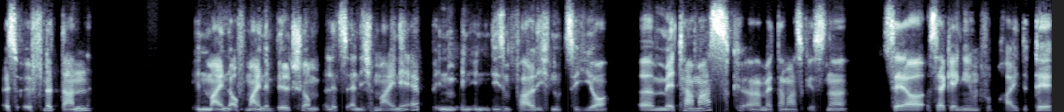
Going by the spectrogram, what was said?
es öffnet dann in mein, auf meinem Bildschirm letztendlich meine App. In, in, in diesem Fall, ich nutze hier äh, Metamask. Äh, Metamask ist eine sehr, sehr gängige und verbreitete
